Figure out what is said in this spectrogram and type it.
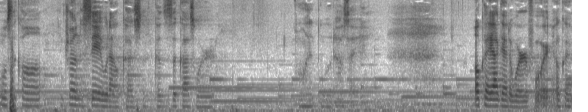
what's it called? I'm trying to say it without cussing because it's a cuss word. What would I say? Okay, I got a word for it. Okay,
